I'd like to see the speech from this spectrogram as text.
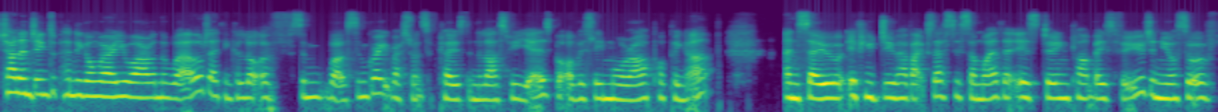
challenging depending on where you are in the world. I think a lot of some well some great restaurants have closed in the last few years but obviously more are popping up. And so if you do have access to somewhere that is doing plant-based food and you're sort of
